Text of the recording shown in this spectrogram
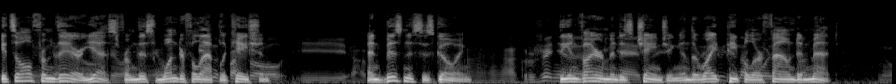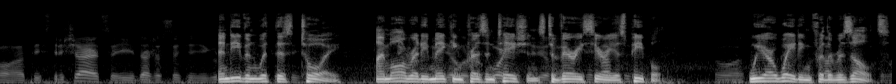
It's all from there, yes, from this wonderful application. And business is going. The environment is changing, and the right people are found and met. And even with this toy, I'm already making presentations to very serious people. We are waiting for the results.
